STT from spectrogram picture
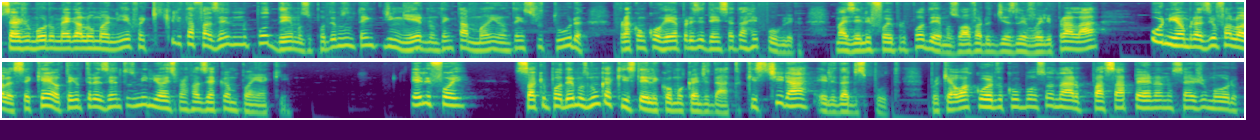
Sérgio Moro megalomaníaco, falei, o que, que ele está fazendo no Podemos? O Podemos não tem dinheiro, não tem tamanho, não tem estrutura para concorrer à presidência da República. Mas ele foi para o Podemos, o Álvaro Dias levou ele para lá, o União Brasil falou, olha, você quer? Eu tenho 300 milhões para fazer a campanha aqui. Ele foi. Só que o Podemos nunca quis ter ele como candidato, quis tirar ele da disputa, porque é o acordo com o Bolsonaro, passar a perna no Sérgio Moro.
